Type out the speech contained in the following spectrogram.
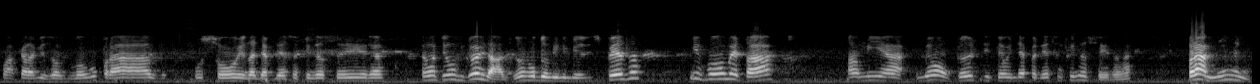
com aquela visão de longo prazo, o sonho da dependência financeira. Então eu tenho os dois lados. Eu vou diminuir minha despesa e vou aumentar a minha, o meu alcance de ter uma independência financeira. Né? Para mim,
